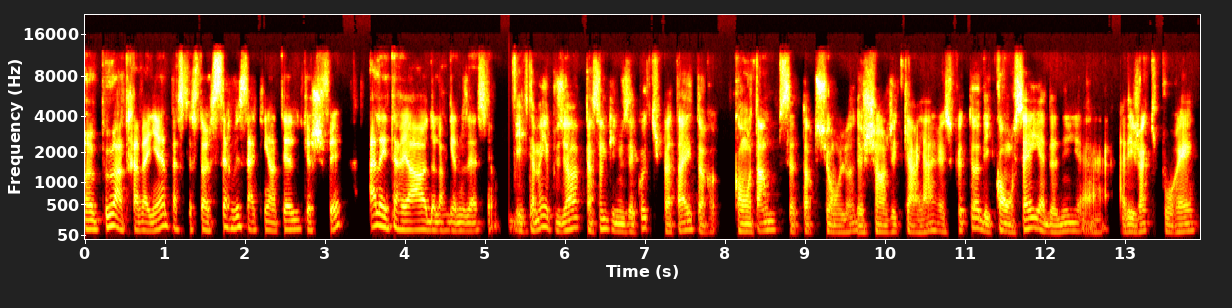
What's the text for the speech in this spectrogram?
un peu en travaillant parce que c'est un service à la clientèle que je fais à l'intérieur de l'organisation. Évidemment, il y a plusieurs personnes qui nous écoutent qui peut-être contemplent cette option-là de changer de carrière. Est-ce que tu as des conseils à donner à, des gens qui pourraient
